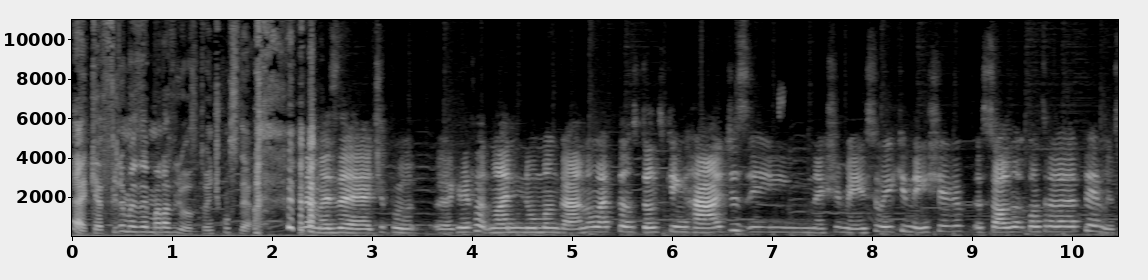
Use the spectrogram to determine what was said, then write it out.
É, que é filha, mas é maravilhoso, então a gente considera. Não, mas é tipo, é, que nem falou, no, an- no mangá não é tanto, tanto que em Hades e em Next Dimension e que nem chega só no- contra Artemis,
